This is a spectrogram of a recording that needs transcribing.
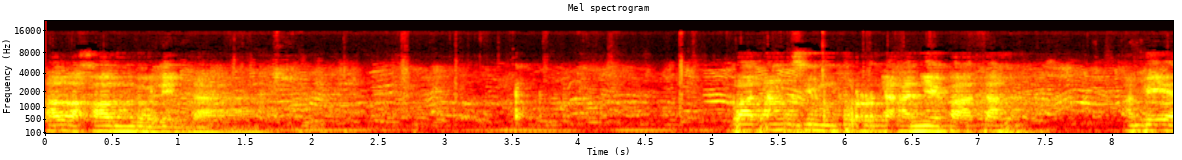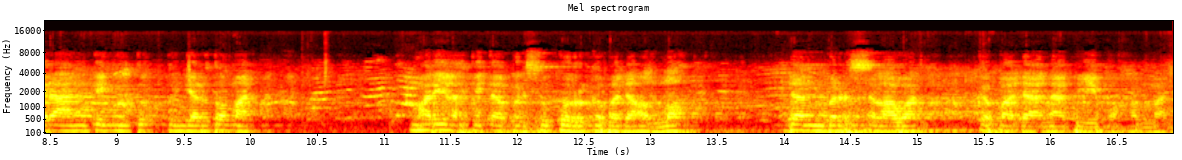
Alhamdulillah. batang simpurdaannya patah ambil ranting untuk tunjar tomat marilah kita bersyukur kepada Allah dan berselawat kepada Nabi Muhammad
